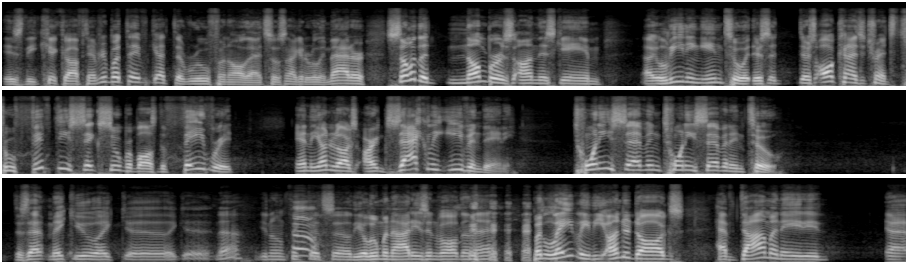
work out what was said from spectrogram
is the kickoff temperature, but they've got the roof and all that, so it's not going to really matter. Some of the numbers on this game uh, leading into it, there's a there's all kinds of trends. Through 56 Super Bowls, the favorite and the underdogs are exactly even, Danny. 27, 27, and 2. Does that make you like, uh, like uh, no? You don't think that's uh, the Illuminati's involved in that? but lately, the underdogs have dominated uh,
